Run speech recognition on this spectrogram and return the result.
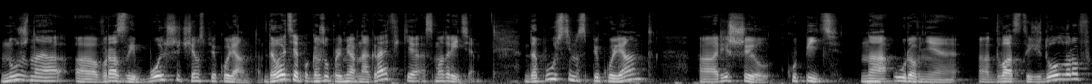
нужно э, в разы больше, чем спекулянтам. Давайте я покажу пример на графике. Смотрите, допустим, спекулянт э, решил купить на уровне 20 тысяч долларов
